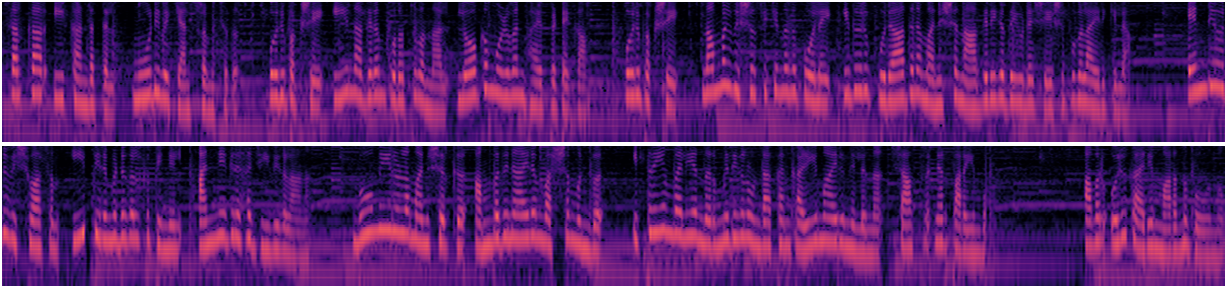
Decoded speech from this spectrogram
സർക്കാർ ഈ കണ്ടെത്തൽ മൂടിവെക്കാൻ ശ്രമിച്ചത്. ഒരുപക്ഷെ ഈ നഗരം പുറത്തുവന്നാൽ ലോകം മുഴുവൻ ഭയപ്പെട്ടേക്കാം. ഒരുപക്ഷെ നമ്മൾ വിശ്വസിക്കുന്നത് പോലെ ഇതൊരു പുരാതന മനുഷ്യ നാഗരികതയുടെ ശേഷിപ്പുകളായിരിക്കില്ല. എന്റെ ഒരു വിശ്വാസം ഈ പിരമിഡുകൾക്ക് പിന്നിൽ അന്യഗ്രഹ ജീവികളാണ് ഭൂമിയിലുള്ള മനുഷ്യർക്ക് അമ്പതിനായിരം വർഷം മുൻപ് ഇത്രയും വലിയ നിർമ്മിതികൾ ഉണ്ടാക്കാൻ കഴിയുമായിരുന്നില്ലെന്ന് ശാസ്ത്രജ്ഞർ പറയുമ്പോൾ അവർ ഒരു കാര്യം മറന്നുപോകുന്നു.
